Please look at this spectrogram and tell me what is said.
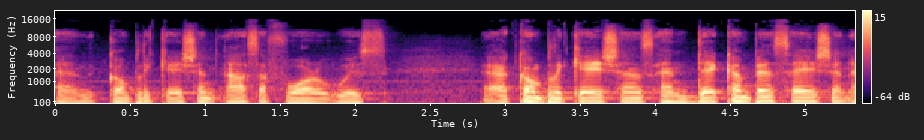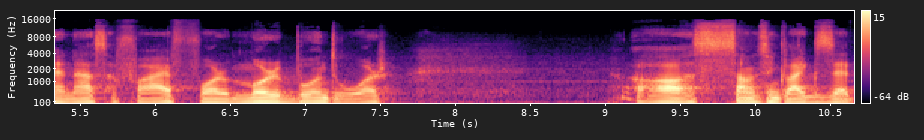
and complication. ASA4 with uh, complications and decompensation, and ASA5 for moribund or uh, something like that.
